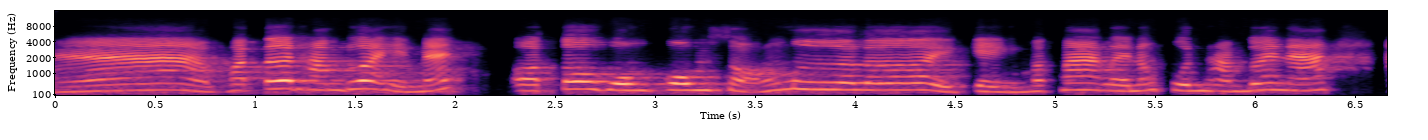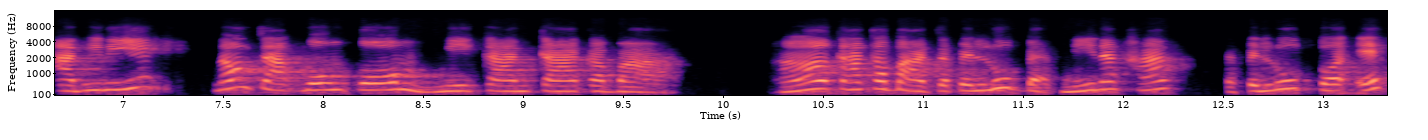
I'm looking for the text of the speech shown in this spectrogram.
อ่าพอตเตอร์ทำด้วยเห็นไหมออโต้วงกลมสองมือเลย เก่งมากๆเลยน้องคุณทำด้วยนะอะทีนี้นอกจากวงกลมมีการกากบาทเออกากบาทจะเป็นรูปแบบนี้นะคะ จะเป็นรูปตัว x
